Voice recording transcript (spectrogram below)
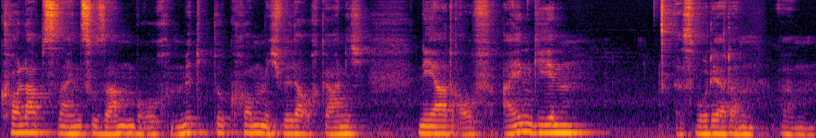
Kollaps, seinen Zusammenbruch mitbekommen. Ich will da auch gar nicht näher drauf eingehen. Es wurde ja dann, ähm,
